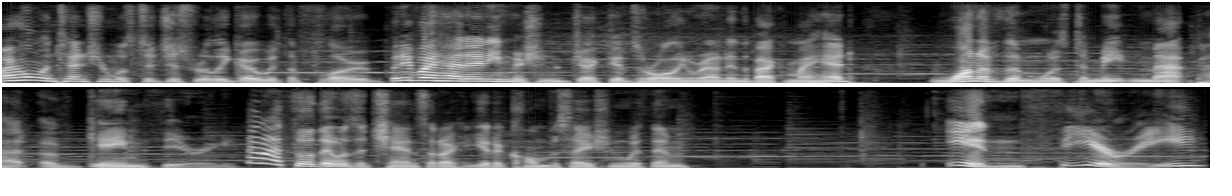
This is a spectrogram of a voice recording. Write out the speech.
My whole intention was to just really go with the flow, but if I had any mission objectives rolling around in the back of my head, One of them was to meet MatPat of Game Theory, and I thought there was a chance that I could get a conversation with him. In theory.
